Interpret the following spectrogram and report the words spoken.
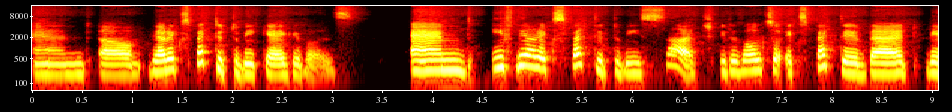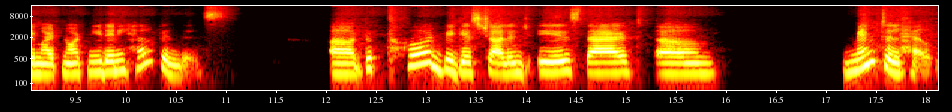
and um, they are expected to be caregivers. And if they are expected to be such, it is also expected that they might not need any help in this. Uh, the third biggest challenge is that um, mental health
